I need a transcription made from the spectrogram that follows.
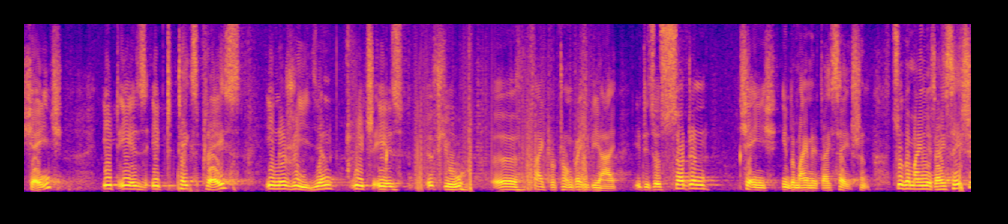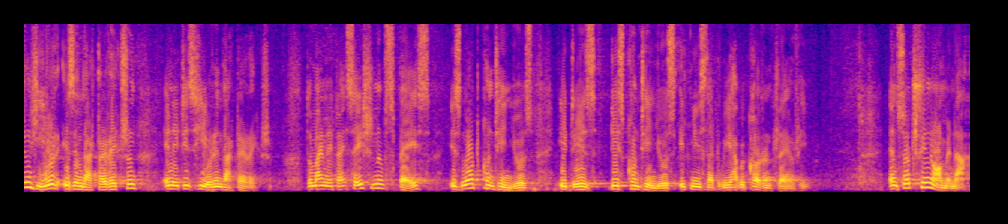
change. It, is, it takes place in a region which is a few uh, cyclotron radii. It is a sudden change in the magnetization. So the magnetization here is in that direction, and it is here in that direction. The magnetization of space is not continuous, it is discontinuous. It means that we have a current layer here. And such phenomena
